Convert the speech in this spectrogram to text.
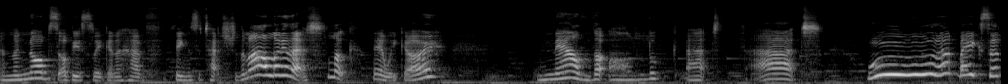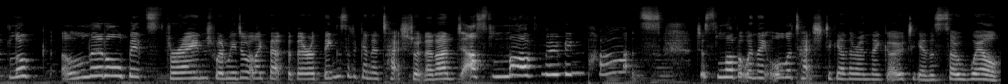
and the knob's obviously going to have things attached to them. Oh, look at that. Look, there we go. Now the, oh, look at that. Woo, that makes it look a little bit strange when we do it like that, but there are things that are going to attach to it, and I just love moving parts. Just love it when they all attach together and they go together so well.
